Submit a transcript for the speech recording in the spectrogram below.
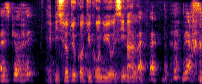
Est-ce que ré- Et puis surtout quand tu conduis aussi mal. merci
